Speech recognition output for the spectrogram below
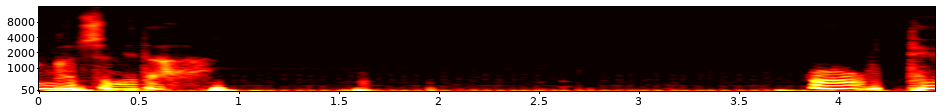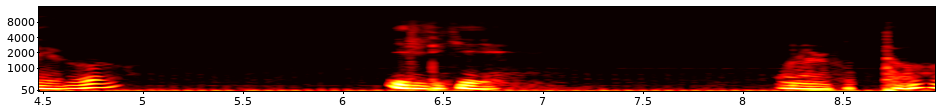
반갑습니다. 오우태그 1, 2기 오늘부터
